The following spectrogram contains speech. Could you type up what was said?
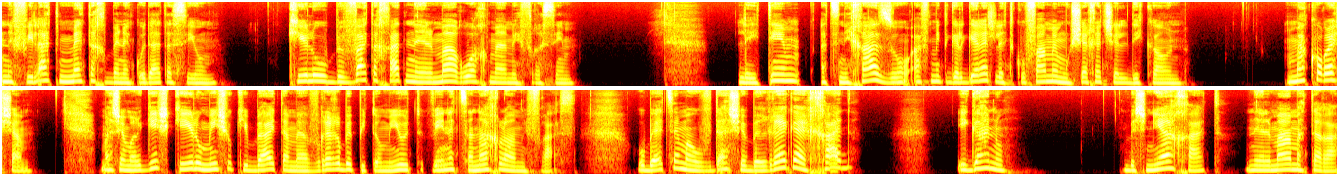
נפילת מתח בנקודת הסיום. כאילו בבת אחת נעלמה הרוח מהמפרשים. לעתים הצניחה הזו אף מתגלגלת לתקופה ממושכת של דיכאון. מה קורה שם? מה שמרגיש כאילו מישהו קיבע את המאוורר בפתאומיות והנה צנח לו המפרש, הוא בעצם העובדה שברגע אחד הגענו. בשנייה אחת נעלמה המטרה,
